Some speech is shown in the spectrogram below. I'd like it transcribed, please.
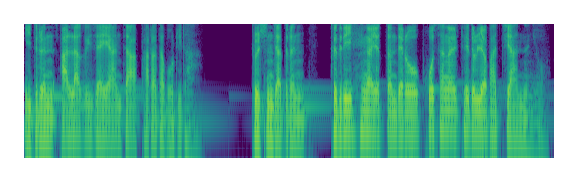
이들은 안락 의자에 앉아 바라다 보리라. 불신자들은 그들이 행하였던 대로 보상을 되돌려 받지 않느뇨.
